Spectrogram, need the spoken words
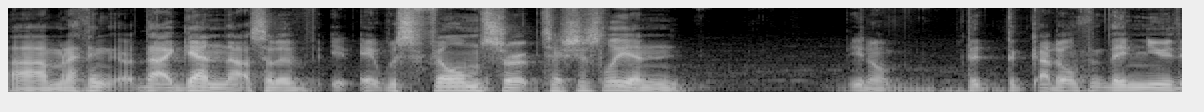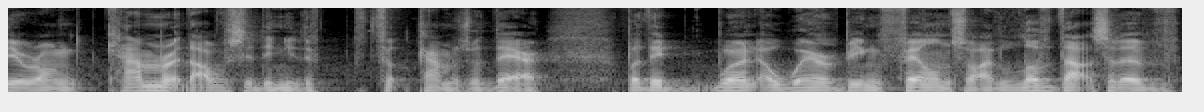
Um, and I think that again, that sort of it, it was filmed surreptitiously, and you know, the, the, I don't think they knew they were on camera. That obviously they knew the f- cameras were there, but they weren't aware of being filmed. So I love that sort of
